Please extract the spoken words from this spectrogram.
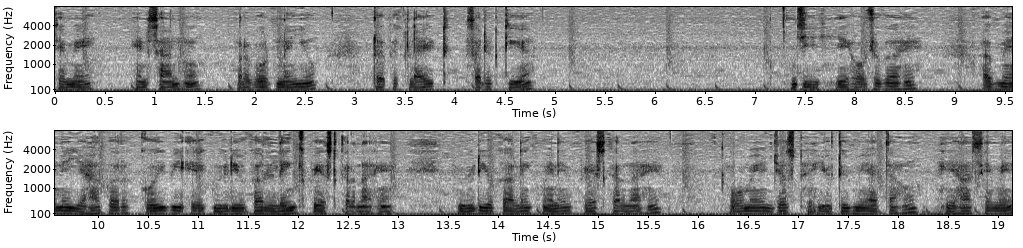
कि मैं इंसान हूँ रोबोट नहीं हूँ। ट्रैफ़िक लाइट सेलेक्ट किया। जी, ये हो चुका है। अब मैंने यहाँ पर कोई भी एक वीडियो का लिंक पेस्ट करना है। वीडियो का लिंक मैंने पेस्ट करना है। वो मैं जस्ट यूट्यूब में आता हूँ। यहाँ से मैं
